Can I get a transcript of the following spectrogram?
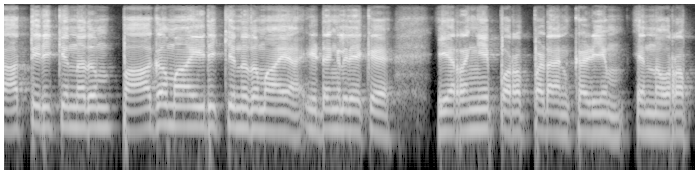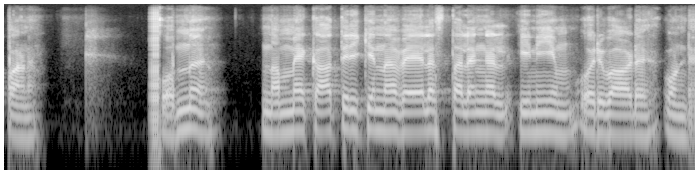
കാത്തിരിക്കുന്നതും പാകമായിരിക്കുന്നതുമായ ഇടങ്ങളിലേക്ക് ഇറങ്ങി പുറപ്പെടാൻ കഴിയും എന്ന് ഉറപ്പാണ്. ഒന്ന് നമ്മെ കാത്തിരിക്കുന്ന വേലസ്ഥലങ്ങൾ ഇനിയും ഒരുപാട് ഉണ്ട്.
